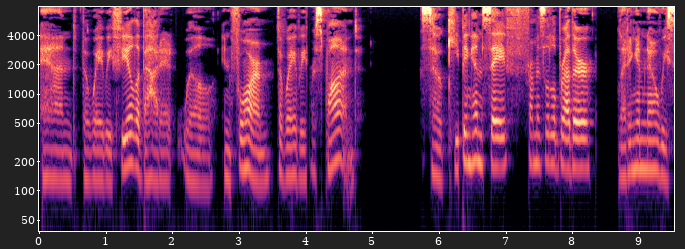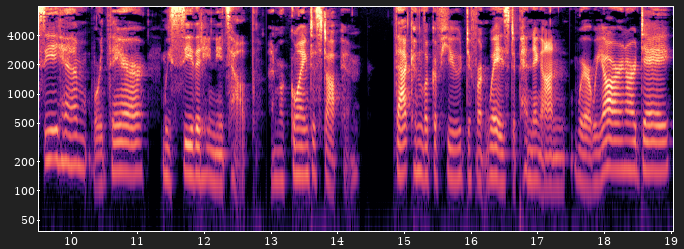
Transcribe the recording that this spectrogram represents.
And the way we feel about it will inform the way we respond. So, keeping him safe from his little brother, letting him know we see him, we're there, we see that he needs help, and we're going to stop him. That can look a few different ways depending on where we are in our day.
